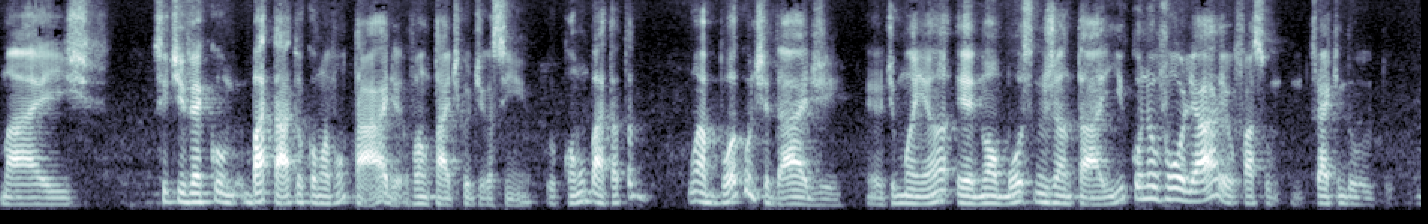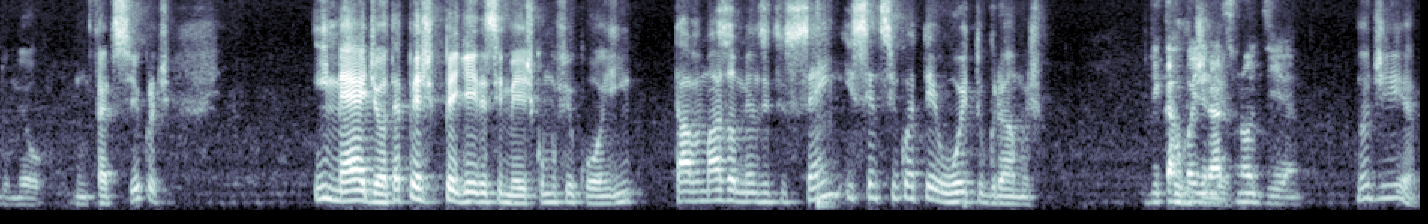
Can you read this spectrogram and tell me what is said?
Mas se tiver com batata, eu como à vontade. Vontade que eu digo assim, eu como batata uma boa quantidade eh, de manhã, eh, no almoço, no jantar. E quando eu vou olhar, eu faço um tracking do, do, do meu um Fat Secret. Em média, eu até peguei desse mês como ficou. Estava mais ou menos entre 100 e 158 gramas de carboidratos no dia no dia.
